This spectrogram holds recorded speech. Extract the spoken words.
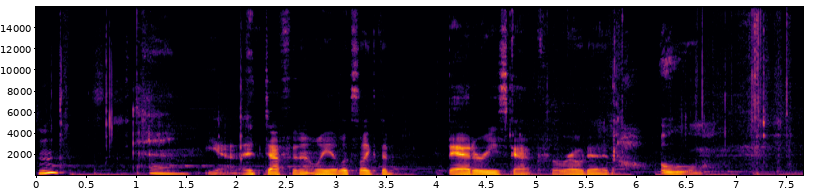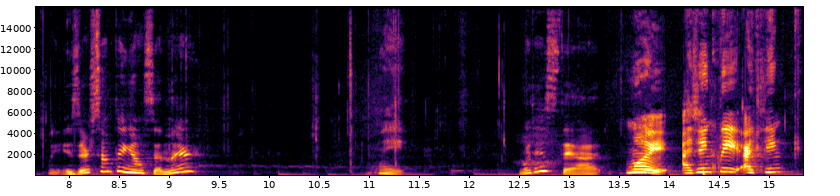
Hmm? Ew. Yeah, it definitely. It looks like the batteries got corroded. Oh. Wait, is there something else in there? Wait. What is that? Wait. I think we. I think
